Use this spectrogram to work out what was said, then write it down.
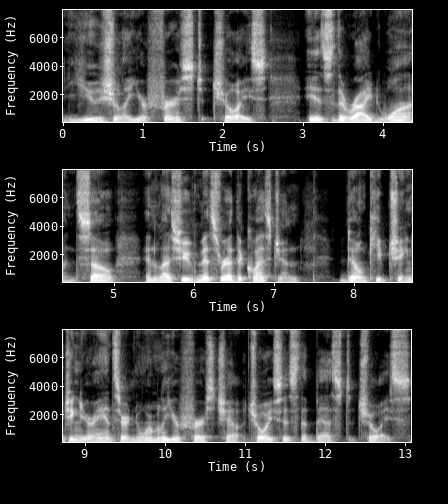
usually your first choice is the right one. So, unless you've misread the question, don't keep changing your answer. Normally, your first cho- choice is the best choice.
